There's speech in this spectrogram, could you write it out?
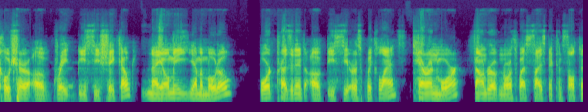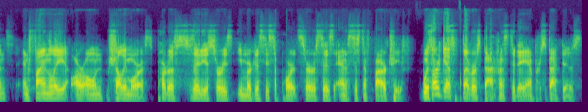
co chair of Great BC Shakeout, Naomi Yamamoto, board president of BC Earthquake Alliance, Teron Moore, founder of Northwest Seismic Consultants, and finally, our own Shelley Morris, part of City of Surrey's Emergency Support Services and Assistant Fire Chief. With our guests' diverse backgrounds today and perspectives,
